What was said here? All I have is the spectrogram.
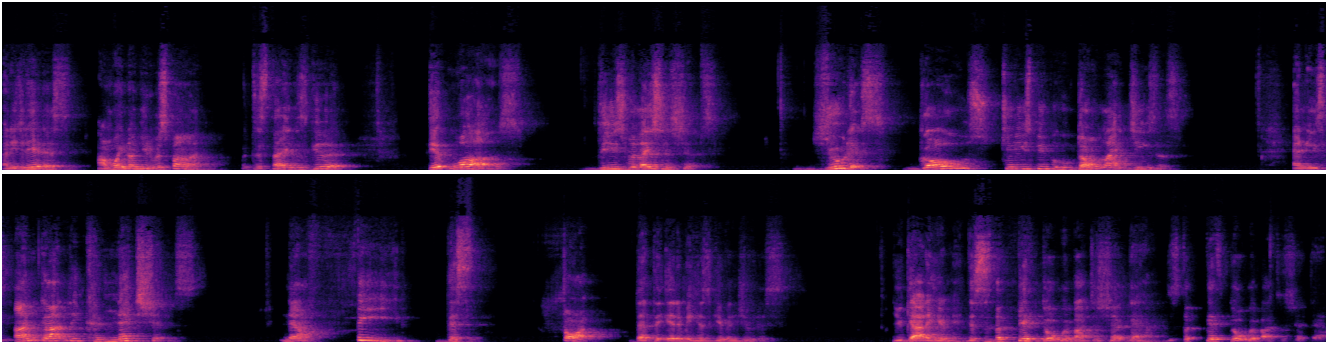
I need you to hear this. I'm waiting on you to respond, but this thing is good. It was these relationships. Judas goes to these people who don't like Jesus and these ungodly connections now feed this thought that the enemy has given Judas. You got to hear me. This is the fifth door we're about to shut down. This is the fifth door we're about to shut down.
